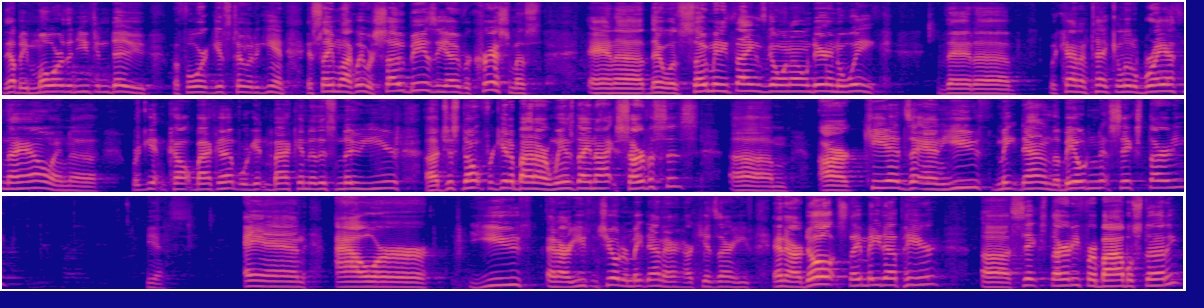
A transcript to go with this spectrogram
there'll be more than you can do before it gets to it again. It seemed like we were so busy over Christmas, and uh, there was so many things going on during the week that uh, we kind of take a little breath now, and uh, we're getting caught back up. We're getting back into this new year. Uh, just don't forget about our Wednesday night services. Um, our kids and youth meet down in the building at 6.30. Yes. And our youth and our youth and children meet down there, our kids and our youth. And our adults, they meet up here, uh, 6.30 for Bible study.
